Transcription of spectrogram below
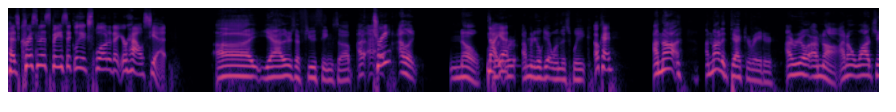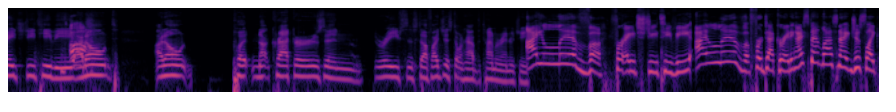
Has Christmas basically exploded at your house yet? Uh, yeah, there's a few things up. I, I- Tree? I, like no, Not We're- yet? we're- I'm gonna go get one this week. Okay. I'm not. I'm not a decorator. I real. I'm not. I don't watch HGTV. I Oh. don't. I don't put nutcrackers and reefs and stuff. I just don't have the time or energy. I live for HGTV. I live for decorating. I spent last night just like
